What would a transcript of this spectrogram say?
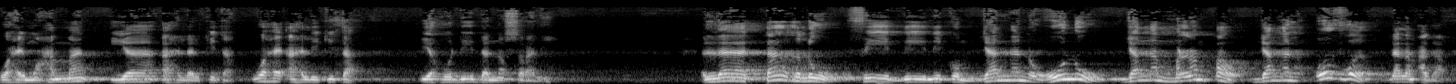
wahai Muhammad ya ahlal kitab wahai ahli kitab Yahudi dan Nasrani la taghlu fi dinikum. Jangan ghulu jangan melampau jangan over dalam agama.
